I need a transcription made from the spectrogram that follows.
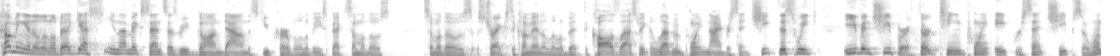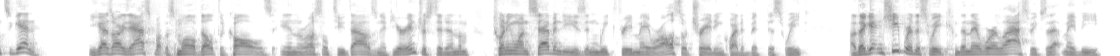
coming in a little bit. I guess, you know, that makes sense as we've gone down the skew curve a little bit. Expect some of those some of those strikes to come in a little bit. The calls last week, 11.9% cheap. This week, even cheaper, 13.8% cheap. So once again, you guys always ask about the small delta calls in the Russell 2000. If you're interested in them, 2170s in week three May were also trading quite a bit this week. Uh, they're getting cheaper this week than they were last week, so that may be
